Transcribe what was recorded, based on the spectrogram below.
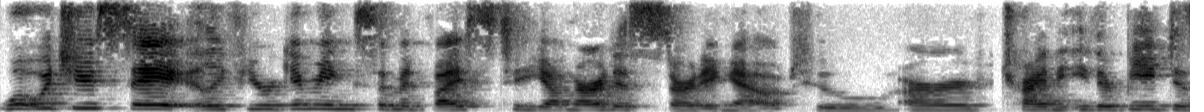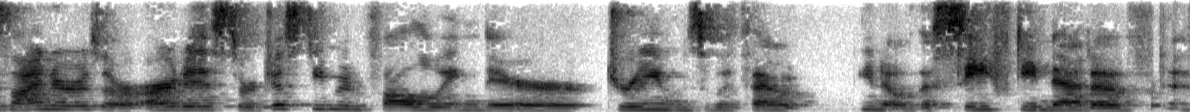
What would you say if you were giving some advice to young artists starting out who are trying to either be designers or artists or just even following their dreams without, you know, the safety net of a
